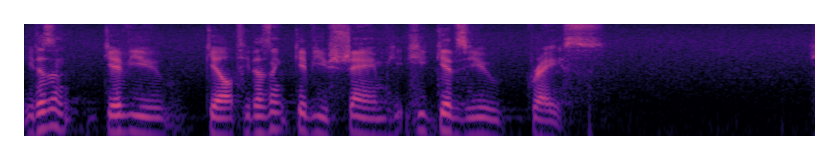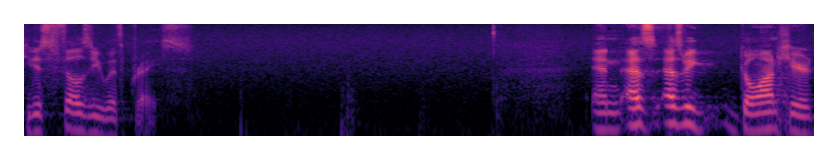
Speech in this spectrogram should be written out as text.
He doesn't give you guilt, He doesn't give you shame, He, he gives you grace. He just fills you with grace. And as, as we go on here,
